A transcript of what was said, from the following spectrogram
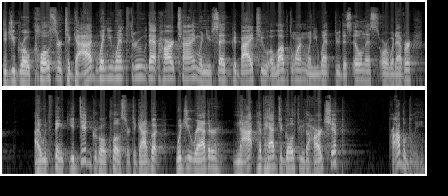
Did you grow closer to God when you went through that hard time, when you said goodbye to a loved one, when you went through this illness or whatever? I would think you did grow closer to God, but would you rather not have had to go through the hardship? Probably.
